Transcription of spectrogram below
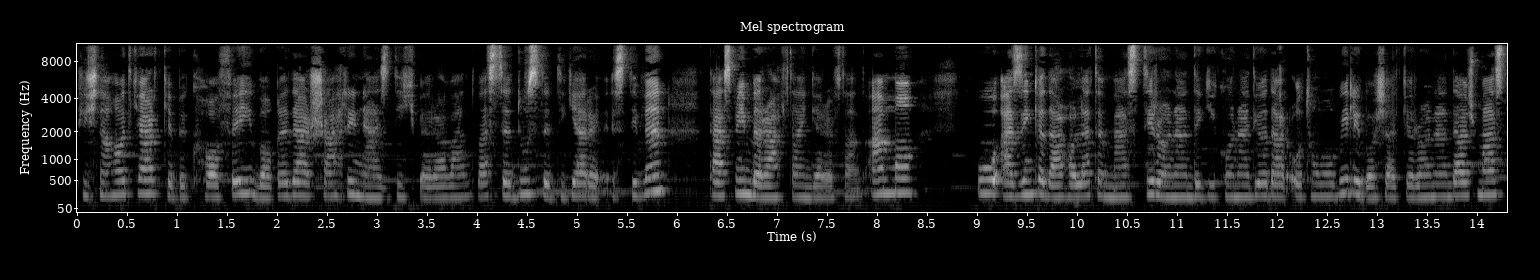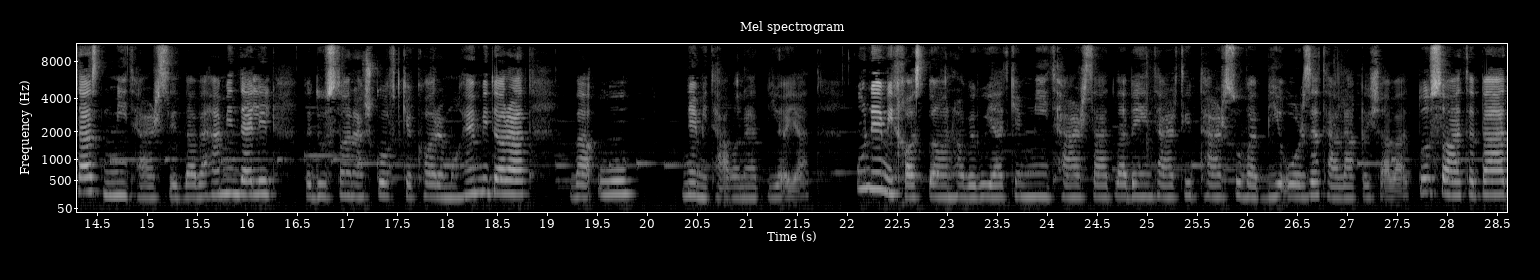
پیشنهاد کرد که به کافه واقع در شهری نزدیک بروند و سه دوست دیگر استیون تصمیم به رفتن گرفتند. اما او از اینکه در حالت مستی رانندگی کند یا در اتومبیلی باشد که رانندهش مست است می ترسید و به همین دلیل به دوستانش گفت که کار مهمی دارد و او نمی‌تواند بیاید. او نمی‌خواست به آنها بگوید که میترسد و به این ترتیب ترسو و بی ارزه تلقی شود. دو ساعت بعد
